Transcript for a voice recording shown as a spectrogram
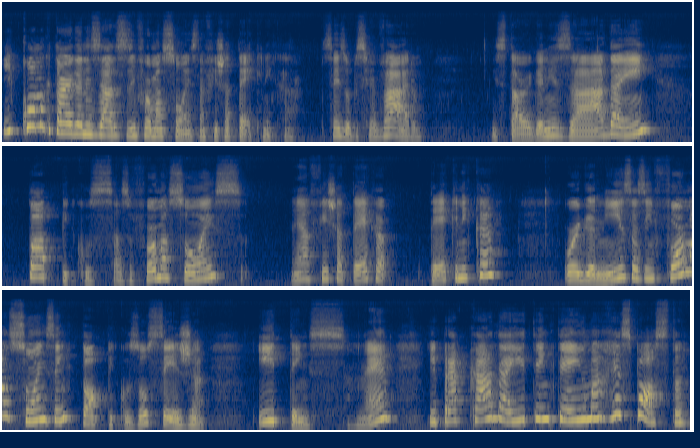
E como que está organizada essas informações na ficha técnica? Vocês observaram? Está organizada em tópicos. As informações, né? A ficha teca, técnica organiza as informações em tópicos, ou seja, itens, né? E para cada item tem uma resposta.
